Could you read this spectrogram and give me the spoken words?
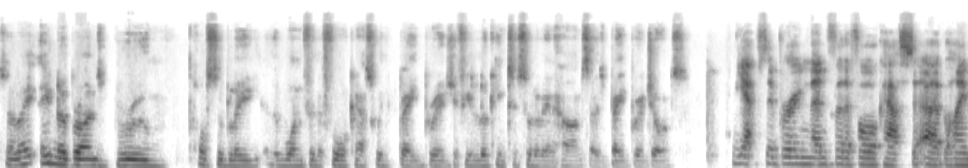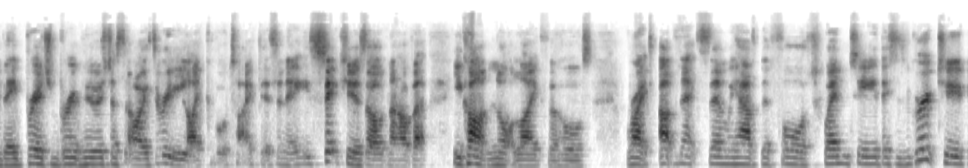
So Aidan O'Brien's Broome possibly the one for the forecast with Baybridge if you're looking to sort of enhance those Baybridge odds. Yep, so Broome then for the forecast uh, behind Baybridge and Broome, who is just oh, he's a really likable type, isn't he? He's six years old now, but you can't not like the horse. Right, up next, then we have the 420. This is Group Two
